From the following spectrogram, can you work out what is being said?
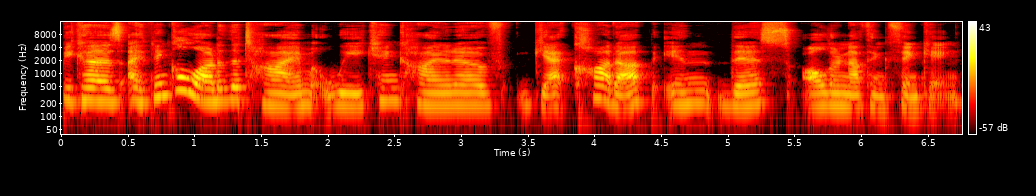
Because I think a lot of the time we can kind of get caught up in this all or nothing thinking,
